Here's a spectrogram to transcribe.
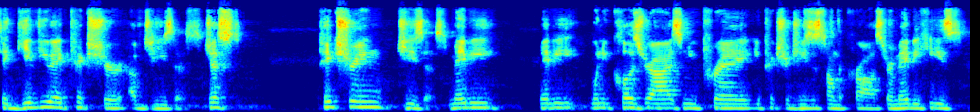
to give you a picture of jesus. Just picturing jesus. Maybe maybe when you close your eyes and you pray you picture jesus on the cross or maybe he's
